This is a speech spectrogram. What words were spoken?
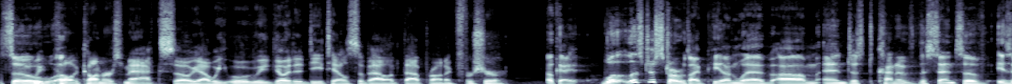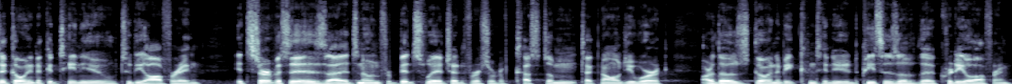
So we call it Commerce Max. So yeah, we we go into details about that product for sure. Okay. Well, let's just start with IPONWEB um, and just kind of the sense of is it going to continue to be offering its services. Uh, it's known for BidSwitch and for sort of custom technology work. Are those going to be continued pieces of the Criteo offering?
